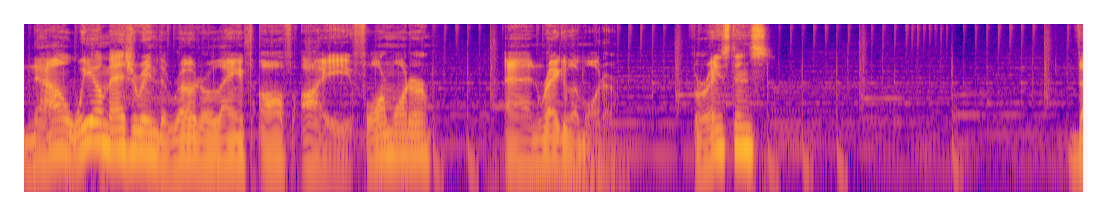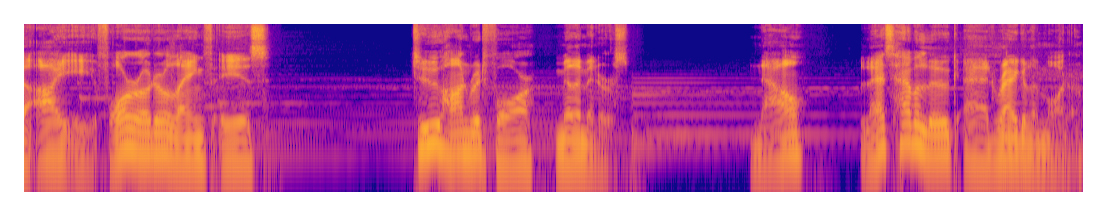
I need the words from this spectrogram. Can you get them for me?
Now we are measuring the rotor length of IE4 motor and regular motor. For instance, the IE4 rotor length is 204 millimeters. Now, let's have a look at regular motor.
